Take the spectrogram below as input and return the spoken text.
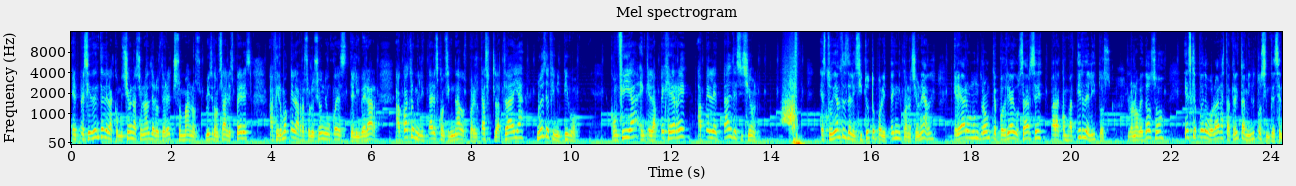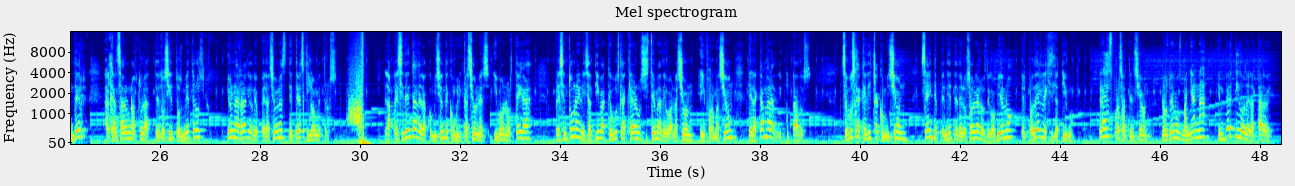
El presidente de la Comisión Nacional de los Derechos Humanos, Luis González Pérez, afirmó que la resolución de un juez de liberar a cuatro militares consignados por el caso Tlatlaya no es definitivo. Confía en que la PGR apele tal decisión. Estudiantes del Instituto Politécnico Nacional crearon un dron que podría usarse para combatir delitos. Lo novedoso es que puede volar hasta 30 minutos sin descender, alcanzar una altura de 200 metros y una radio de operaciones de 3 kilómetros. La presidenta de la Comisión de Comunicaciones, Ivonne Ortega, presentó una iniciativa que busca crear un sistema de evaluación e información de la Cámara de Diputados. Se busca que dicha comisión sea independiente de los órganos de gobierno del Poder Legislativo. Gracias por su atención. Nos vemos mañana en Vértigo de la Tarde.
